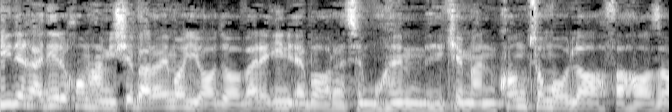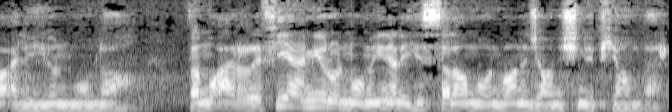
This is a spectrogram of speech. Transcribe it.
عید قدیر خم همیشه برای ما یادآور این عبارت مهمه که من کنت مولاه فهازا علی مولاه و معرفی امیر المؤمنین علیه السلام به عنوان جانشین پیامبر.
